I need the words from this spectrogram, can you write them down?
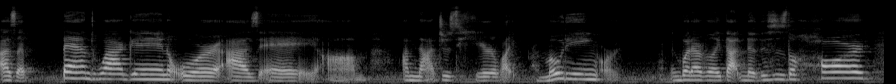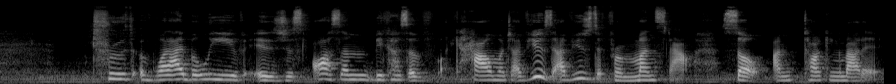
as a bandwagon or as a um I'm not just here like promoting or whatever like that. No, this is the hard truth of what I believe is just awesome because of like how much I've used it. I've used it for months now. So I'm talking about it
